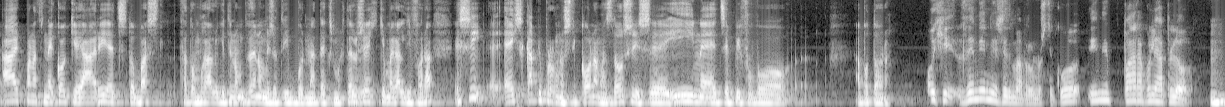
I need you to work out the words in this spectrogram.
ΑΕΚ, Παναθηναϊκό και Άρη. Έτσι τον μπας θα τον βγάλω γιατί δεν νομίζω ότι μπορεί να αντέξει μέχρι τέλους. Έχει και μεγάλη διαφορά. Εσύ ε, έχεις κάποιο προγνωστικό να μας δώσεις ε, ή είναι έτσι επίφοβο ε, από τώρα; Όχι, δεν είναι ζήτημα προγνωστικό. Είναι πάρα πολύ απλό. Mm-hmm.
